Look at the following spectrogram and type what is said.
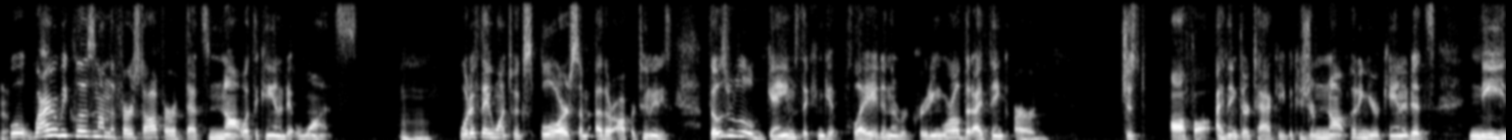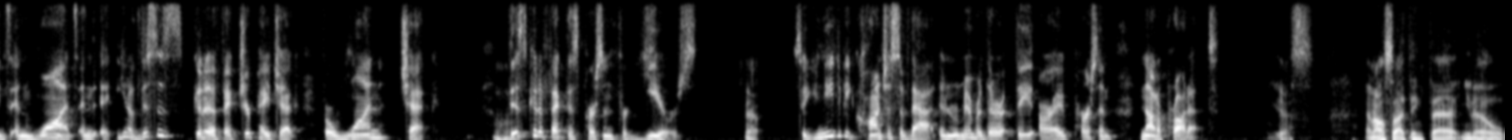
Yeah. well why are we closing on the first offer if that's not what the candidate wants? Mm-hmm. What if they want to explore some other opportunities? Those are little games that can get played in the recruiting world that I think are mm-hmm. just awful. I think they're tacky because you're not putting your candidates' needs and wants. And eh, you know, this is going to affect your paycheck for one check. Mm-hmm. This could affect this person for years. Yeah. So you need to be conscious of that and remember they're they are a person, not a product. Yes. and also i think that you know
